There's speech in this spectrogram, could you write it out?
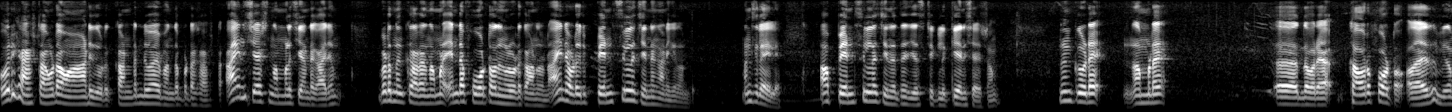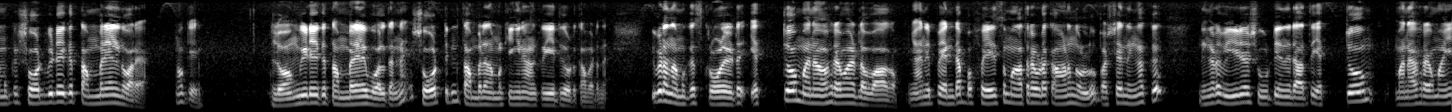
ഒരു ഹാഷ്ടാഗ് കൂടെ ആഡ് ചെയ്ത് കൊടുക്കും കണ്ടന്റുമായി ബന്ധപ്പെട്ട ഹാഷ്ടാഗ് ടാഗ് അതിനുശേഷം നമ്മൾ ചെയ്യേണ്ട കാര്യം ഇവിടെ നിങ്ങൾക്ക് അറിയാം നമ്മൾ എന്റെ ഫോട്ടോ നിങ്ങളോട് കാണുന്നുണ്ട്. അതിന്റെ അവിടെ ഒരു പെൻസിലിന്റെ ചിഹ്നം കാണിക്കുന്നുണ്ട്. മനസ്സിലായില്ലേ? ആ പെൻസിലിന്റെ ചിഹ്നത്തെ ജസ്റ്റ് ക്ലിക്ക് ചെയ്തതിന് ശേഷം നിങ്ങൾക്കിവിടെ നമ്മുടെ എന്താ പറയുക കവർ ഫോട്ടോ അതായത് നമുക്ക് ഷോർട്ട് വീഡിയോയ്ക്ക് തമ്പനയിൽ എന്ന് പറയാം. ഓക്കെ. ലോങ് വീഡിയോയ്ക്ക് തമ്പനയിൽ പോലെ തന്നെ ഷോർട്ടിന്റെ തമ്പന നമുക്ക് ഇങ്ങനെയാണ് ക്രിയേറ്റ് ചെയ്ത് കൊടുക്കാൻ പറ്റുന്നത്. ഇവിടെ നമുക്ക് സ്ക്രോൾ ചെയ്തിട്ട് ഏറ്റവും മനോഹരമായിട്ടുള്ള ഭാഗം. ഞാനിപ്പോൾ എന്റെ ഫേസ് മാത്രമേ ഇവിടെ കാണുന്നുള്ളൂ. പക്ഷേ നിങ്ങൾക്ക് നിങ്ങളുടെ വീഡിയോ ഷൂട്ട് ചെയ്യുന്നതിനകത്ത് ഏറ്റവും മനോഹരമായി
